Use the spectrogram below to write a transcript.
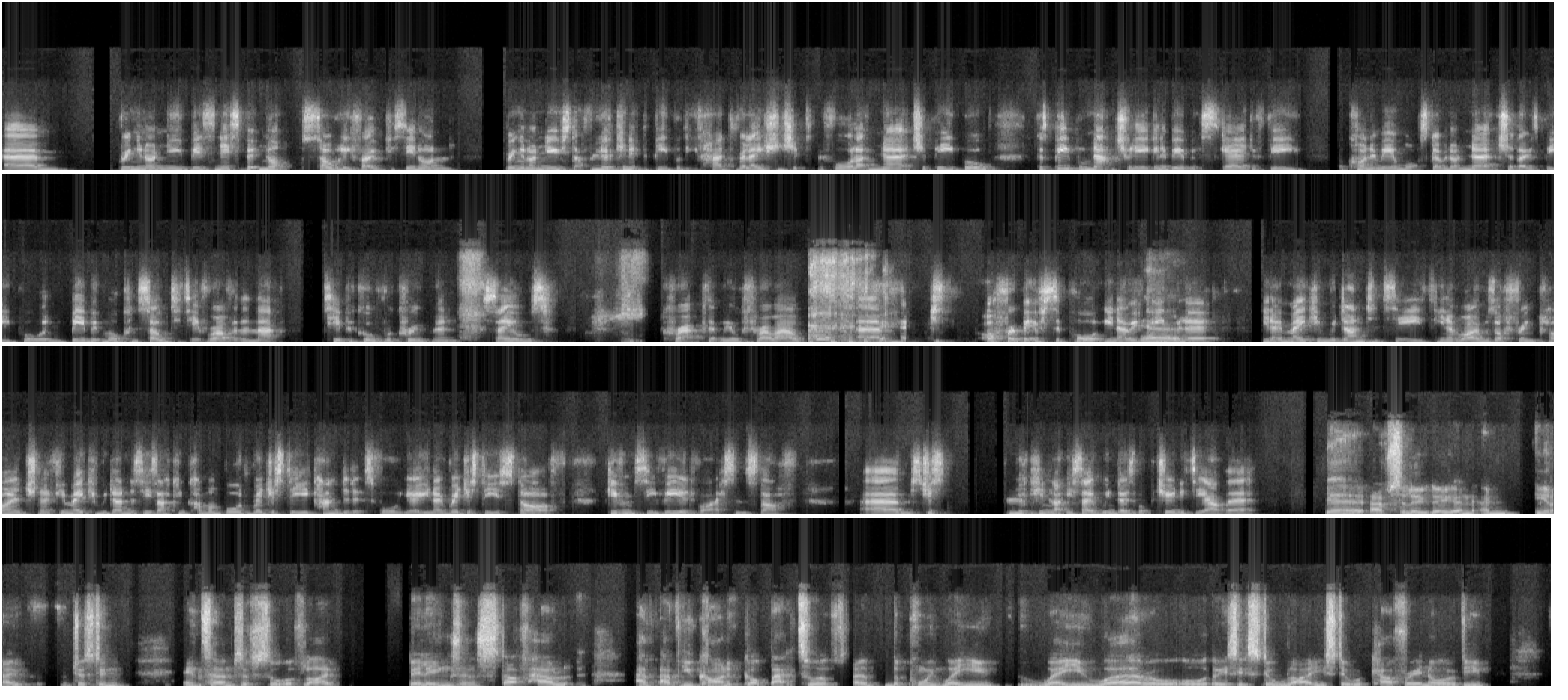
Um, bringing on new business, but not solely focusing on bringing on new stuff, looking at the people that you've had relationships before, like nurture people, because people naturally are going to be a bit scared of the economy and what's going on. Nurture those people and be a bit more consultative rather than that typical recruitment sales crap that we all throw out. Um, just offer a bit of support. You know, if yeah. people are you know, making redundancies, you know, I was offering clients, you know, if you're making redundancies, I can come on board, register your candidates for you, you know, register your staff, give them CV advice and stuff. Um, it's just looking, like you say, windows of opportunity out there. Yeah, absolutely. And and you know, just in in terms of sort of like billings and stuff, how have, have you kind of got back to a, a, the point where you where you were, or, or is it still like you still recovering, or have you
